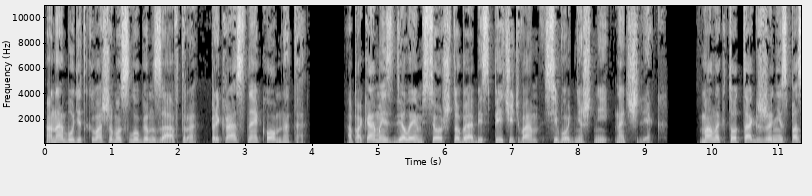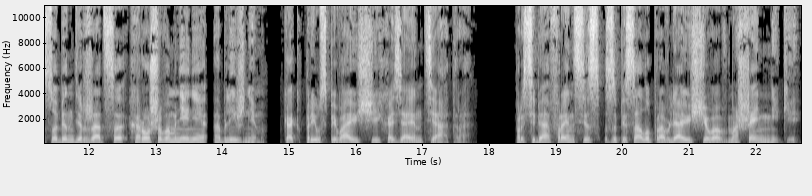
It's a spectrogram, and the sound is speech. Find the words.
Она будет к вашим услугам завтра. Прекрасная комната. А пока мы сделаем все, чтобы обеспечить вам сегодняшний ночлег. Мало кто также не способен держаться хорошего мнения о ближнем, как преуспевающий хозяин театра. Про себя Фрэнсис записал управляющего в мошенники,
